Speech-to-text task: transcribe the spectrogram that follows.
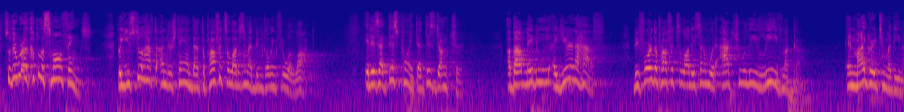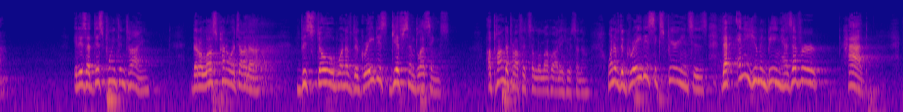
So there were a couple of small things, but you still have to understand that the Prophet ﷺ had been going through a lot. It is at this point, at this juncture, about maybe a year and a half before the Prophet ﷺ would actually leave Mecca and migrate to Medina. It is at this point in time that Allah subhanahu wa ta'ala bestowed one of the greatest gifts and blessings upon the Prophet ﷺ. One of the greatest experiences that any human being has ever had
